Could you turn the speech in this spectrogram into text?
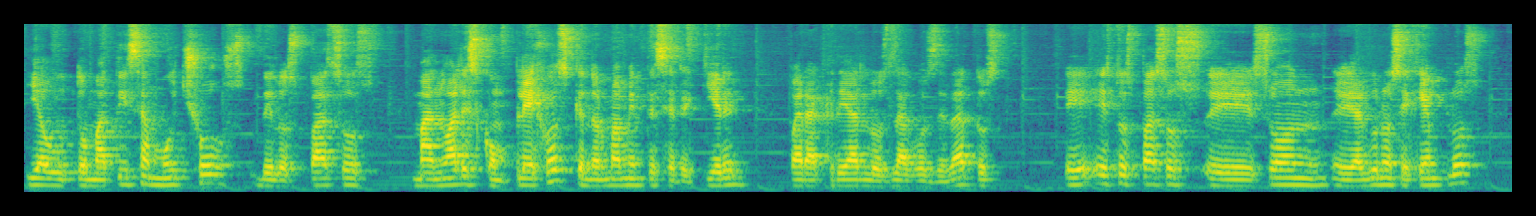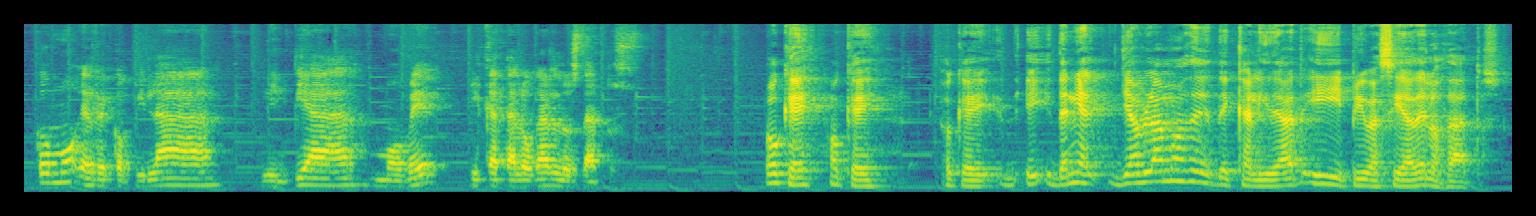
y automatiza muchos de los pasos manuales complejos que normalmente se requieren para crear los lagos de datos. Eh, estos pasos eh, son eh, algunos ejemplos como el recopilar, limpiar, mover y catalogar los datos. Ok, ok. Ok, Daniel, ya hablamos de, calidad y privacidad de los datos,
